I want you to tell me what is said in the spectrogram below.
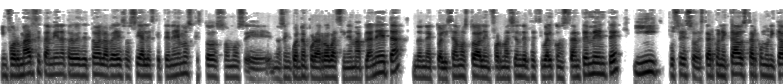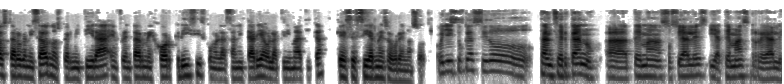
informarse también a través de todas las redes sociales que tenemos, que todos somos, eh, nos encuentran por arroba Cinema Planeta, donde actualizamos toda la información del festival constantemente y pues eso, estar conectados, estar comunicados, estar organizados nos permitirá enfrentar mejor crisis como la sanitaria o la climática que se cierne sobre nosotros. Oye, ¿y tú que has sido tan cercano a temas sociales y a temas reales?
